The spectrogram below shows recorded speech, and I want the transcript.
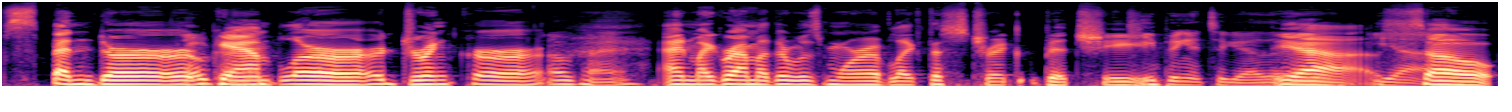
spender, Okay. gambler, drinker, Okay. and my grandmother was more of like the strict bitchy. Keeping it together. yeah. Yeah. So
